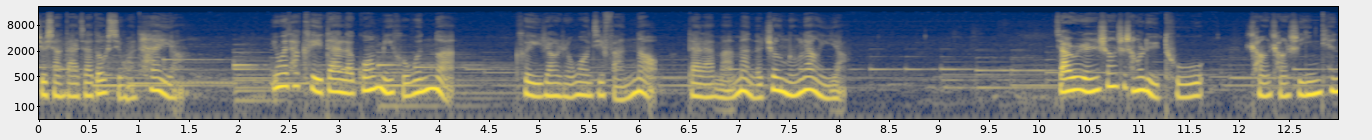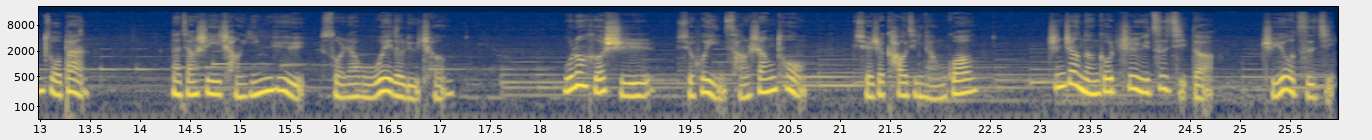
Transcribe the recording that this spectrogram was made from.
就像大家都喜欢太阳，因为它可以带来光明和温暖，可以让人忘记烦恼，带来满满的正能量一样。假如人生这场旅途常常是阴天作伴，那将是一场阴郁、索然无味的旅程。无论何时，学会隐藏伤痛，学着靠近阳光，真正能够治愈自己的，只有自己。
